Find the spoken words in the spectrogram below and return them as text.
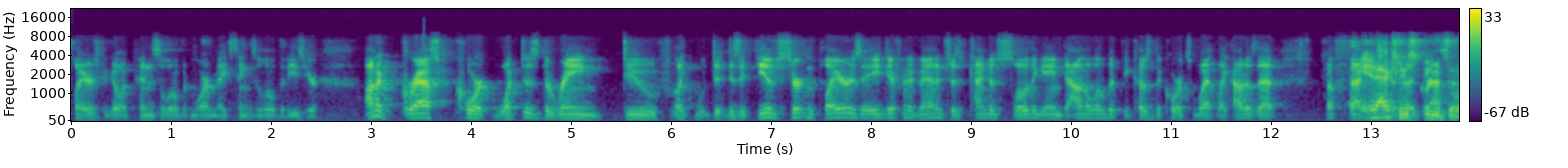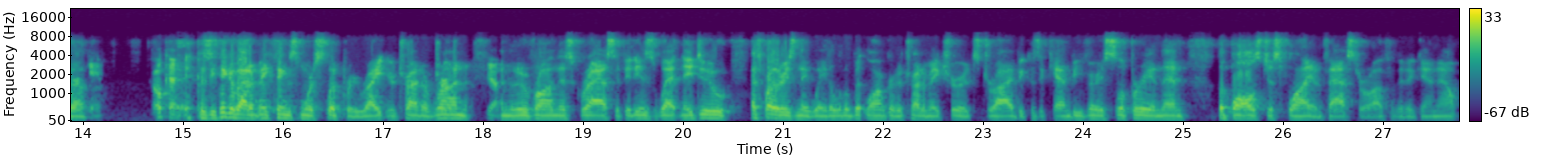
players to go at pins a little bit more and makes things a little bit easier. On a grass court, what does the rain do? Like, does it give certain players a different advantage? Does it kind of slow the game down a little bit because the court's wet? Like, how does that affect? It actually speeds it up. Game? Okay. Eh, because you think about it, make things more slippery, right? You're trying to run yeah. and maneuver on this grass. If it is wet, and they do, that's part of the reason they wait a little bit longer to try to make sure it's dry because it can be very slippery. And then the ball's just flying faster off of it again. Now,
